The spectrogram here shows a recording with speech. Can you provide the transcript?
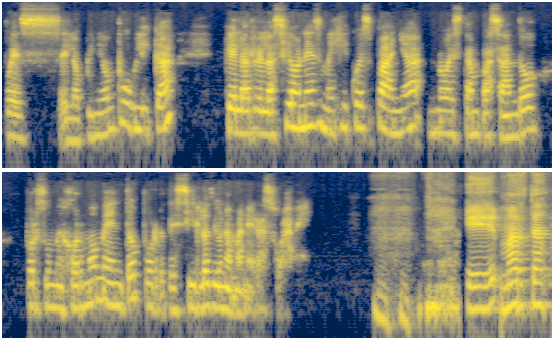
pues, la opinión pública que las relaciones México-España no están pasando por su mejor momento, por decirlo de una manera suave. Eh, Marta,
